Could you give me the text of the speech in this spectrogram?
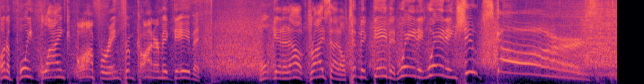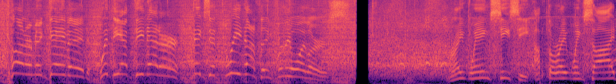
on a point blank offering from Connor McDavid. Won't get it out. Draisaitl to McDavid. Waiting, waiting. Shoot. Scores! Connor McDavid with the empty netter makes it 3 0 for the Oilers. Right wing, Cece up the right wing side.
